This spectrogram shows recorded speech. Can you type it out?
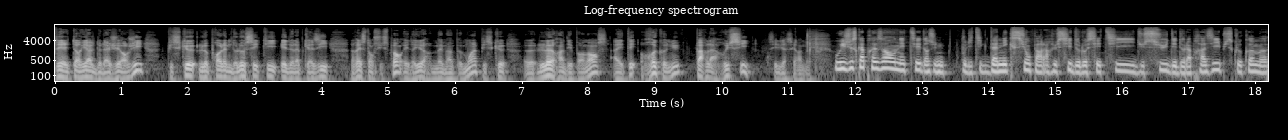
territoriale de la Géorgie, puisque le problème de l'Ossétie et de l'Abkhazie reste en suspens, et d'ailleurs même un peu moins, puisque euh, leur indépendance a été reconnue par la Russie Sylvia Serrano. Oui, jusqu'à présent, on était dans une politique d'annexion par la Russie de l'Ossétie du Sud et de l'Aprasie, puisque, comme euh,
